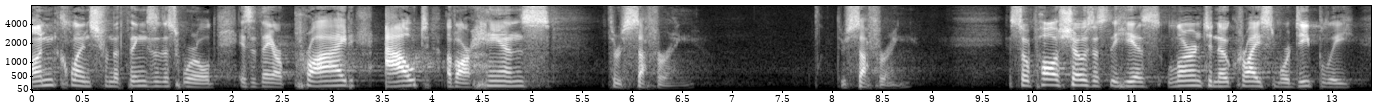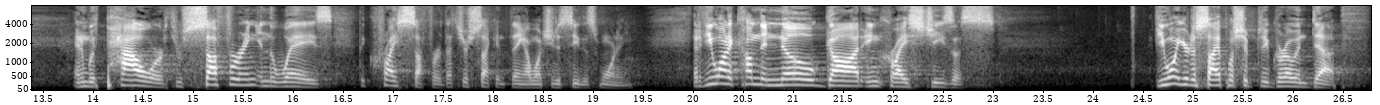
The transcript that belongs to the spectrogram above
unclenched from the things of this world is that they are pried out of our hands through suffering. Through suffering. So Paul shows us that he has learned to know Christ more deeply and with power through suffering in the ways that Christ suffered. That's your second thing I want you to see this morning. That if you want to come to know God in Christ Jesus, if you want your discipleship to grow in depth,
